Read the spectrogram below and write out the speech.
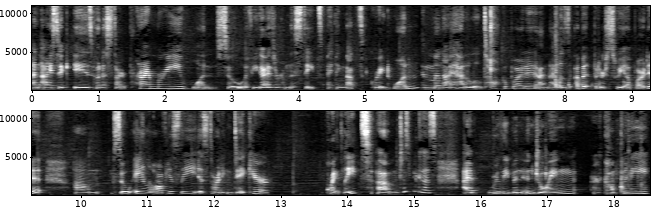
and Isaac is gonna start primary one. So if you guys are from the States, I think that's grade one. And then I had a little talk about it and I was a bit bittersweet about it. Um, so Ayla obviously is starting daycare quite late um, just because I've really been enjoying her company.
